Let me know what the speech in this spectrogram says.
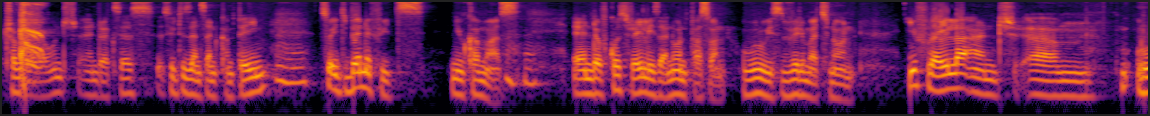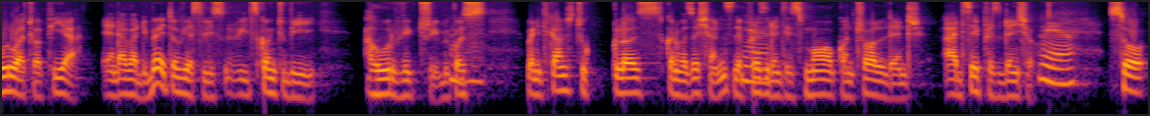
travel around and access citizens and campaign. Mm-hmm. So it benefits newcomers. Mm-hmm. And of course, Raila is a known person. Uhuru is very much known. If Raila and um, Uhuru were to appear and have a debate, obviously it's, it's going to be a Uhuru victory because when it comes to close conversations, the Yeah. president is more controlled and I'd say presidential. Yeah. So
